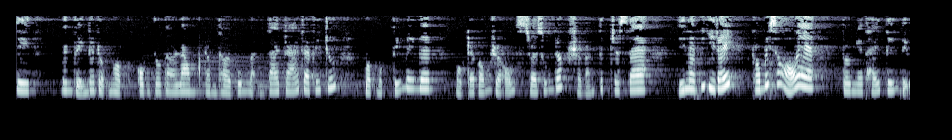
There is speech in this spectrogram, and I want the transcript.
gì. Minh Viễn đã đột ngột ôm tôi vào lòng, đồng thời vung mạnh tay trái ra phía trước, bật một tiếng lên lên, một trái bóng rổ rơi xuống đất rồi bắn tích ra xa. Dĩ làm cái gì đấy? Không biết xấu hổ à? Tôi nghe thấy tiếng tiểu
